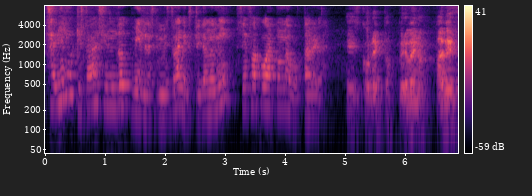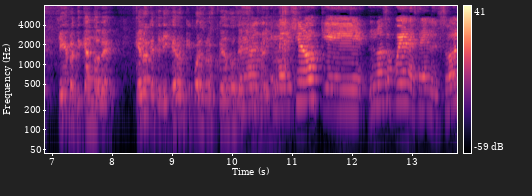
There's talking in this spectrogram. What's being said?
¿Sabían lo que estaba haciendo mientras que me estaban explicando a mí? Se fue a jugar con una botarga. Es correcto, pero bueno, a ver, sigue platicando, a ver. ¿Qué es lo que te dijeron? ¿Qué, ¿Cuáles son los cuidados de estos animalitos? me dijeron que no se pueden estar en el sol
